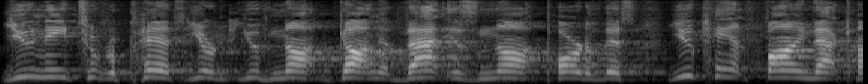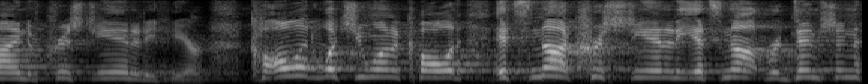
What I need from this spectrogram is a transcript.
you need to repent. You're, you've not gotten it. That is not part of this. You can't find that kind of Christianity here. Call it what you want to call it. It's not Christianity. It's not redemption.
